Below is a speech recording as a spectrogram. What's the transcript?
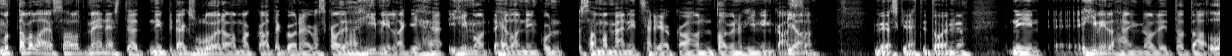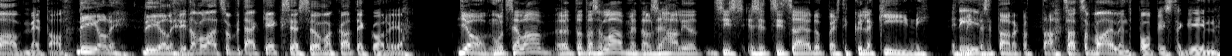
mutta tavallaan, jos sä haluat menestyä, niin pitääkö sun luoda oma kategoria, koska on ihan Himilläkin. He, Himo, heillä on niin kuin sama manageri, joka on toiminut Himin kanssa. Joo. Myöskin ehti toimia. Niin Himillähän oli tota love metal. Niin oli, niin oli. Niin tavallaan, että sun pitää keksiä se oma kategoria. Joo, mutta se, love, äh, tota, se love metal, sehän oli jo, siis sit, sit sai jo nopeasti kyllä kiinni, että Niin. mitä se tarkoittaa. Saat sä violent popista kiinni?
